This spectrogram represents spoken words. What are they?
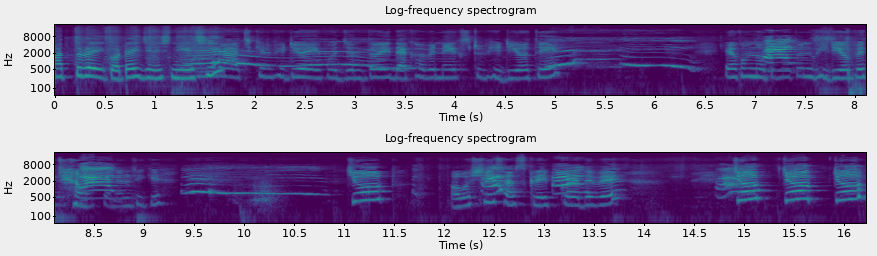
মাত্র এই কটাই জিনিস নিয়েছি। আজকের ভিডিও এই পর্যন্তই দেখাবে নেক্সট ভিডিওতে। এরকম নতুন নতুন ভিডিও পেতে আমার চ্যানেলটিকে চুপ! অবশ্যই সাবস্ক্রাইব করে দেবে। চুপ চুপ চুপ!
